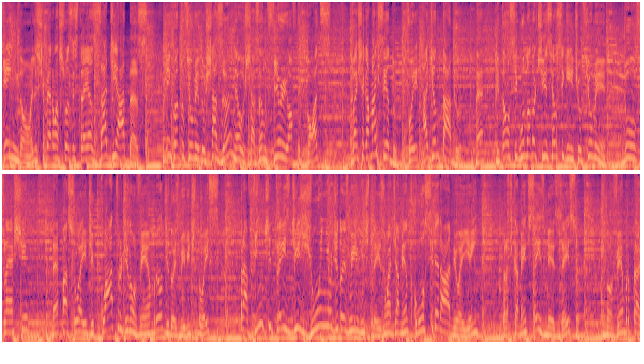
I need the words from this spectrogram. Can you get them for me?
Kingdom. Eles tiveram as suas estreias adiadas. Enquanto o filme do Shazam, né, o Shazam Fury of the Gods, vai chegar mais cedo. Foi adiantado, né? Então, segundo a notícia, é o seguinte: o filme do Flash, né, passou aí de 4 de novembro de 2022 para 23 de junho de 2023. Um adiamento considerável aí, hein? Praticamente seis meses, é isso? De novembro para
